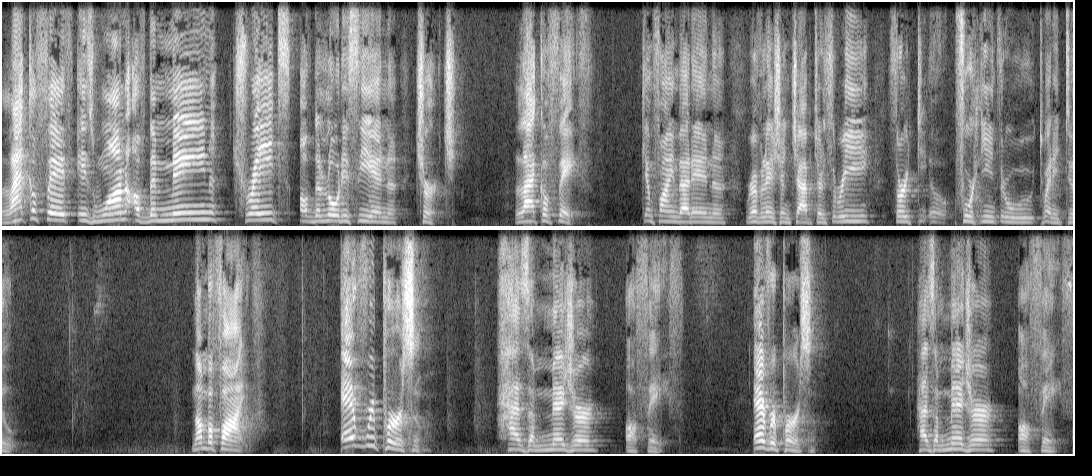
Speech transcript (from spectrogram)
Lack of faith is one of the main traits of the Laodicean church. Lack of faith. You can find that in uh, Revelation chapter 3, 13, uh, 14 through 22. Number five, every person has a measure of faith. Every person has a measure of faith.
